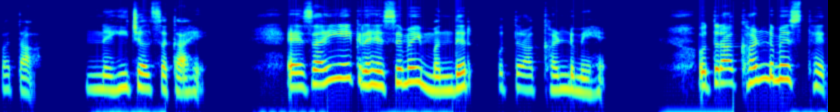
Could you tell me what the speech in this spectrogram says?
पता नहीं चल सका है। ऐसा ही एक रहस्यमय मंदिर उत्तराखंड में है। उत्तराखंड में स्थित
